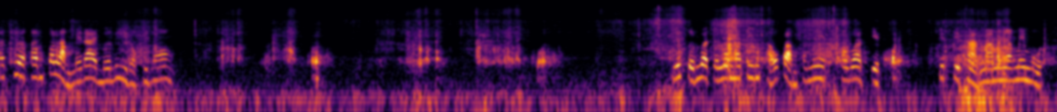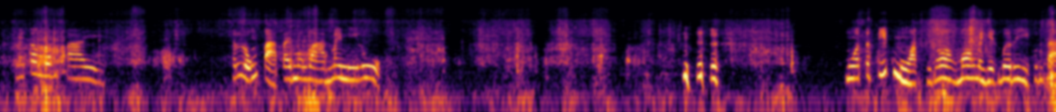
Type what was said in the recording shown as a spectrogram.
ถ้าเชื่อคำฝรั่งไม่ได้เบอร์รี่หรอกพี่น้องเดี๋ยวสนว่าจะลงมาตีนเขาฝั่งทางนี้ เพราะว่าเก็บคลิปที่ผ่าน มามันยังไม่หมด ไม่ต้องลงไป ฉันหลงป่าไปเมื่อวานไม่มีลูกมัวตะติดหมวกพี่น้อง มองไม่เห็นเบอร์รี่คุณตา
